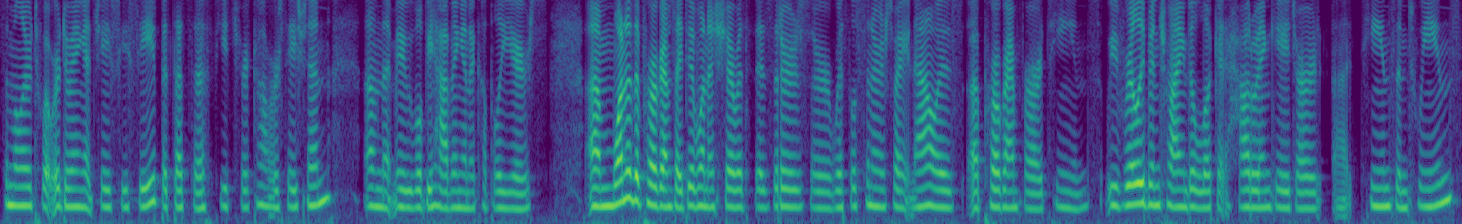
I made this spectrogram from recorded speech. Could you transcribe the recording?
similar to what we're doing at JCC, but that's a future conversation um, that maybe we'll be having in a couple of years. Um, one of the programs I did want to share with visitors or with listeners right now is a program for our teens. We've really been trying to look at how to engage our uh, teens and tweens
